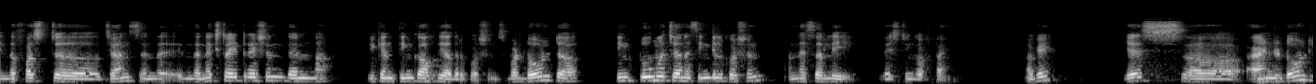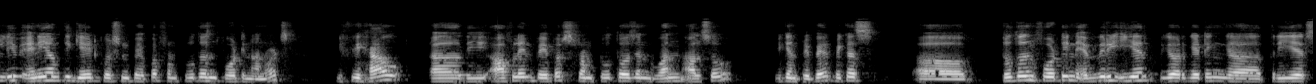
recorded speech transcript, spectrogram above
in the first uh, chance and in the next iteration then uh, you can think of the other questions but don't uh, think too much on a single question unnecessarily wasting of time. Okay? Yes uh, and don't leave any of the gate question paper from 2014 onwards. If we have uh, the offline papers from 2001 also you can prepare because uh, 2014 every year you are getting uh, three years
